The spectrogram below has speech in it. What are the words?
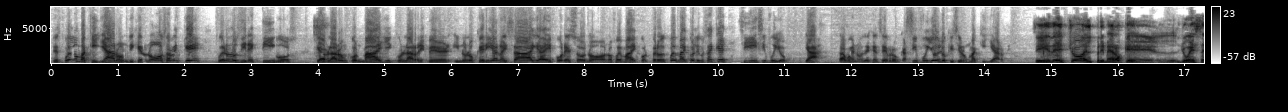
Después lo maquillaron, dijeron, no, ¿saben qué? Fueron los directivos que hablaron con Magic, con Larry Bird y no lo querían a Isaiah y por eso no, no fue Michael. Pero después Michael dijo, ¿saben qué? Sí, sí fui yo. Ya, está bueno, déjense de bronca. Sí fui yo y lo quisieron maquillar. Sí, de hecho, el primero que el USA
